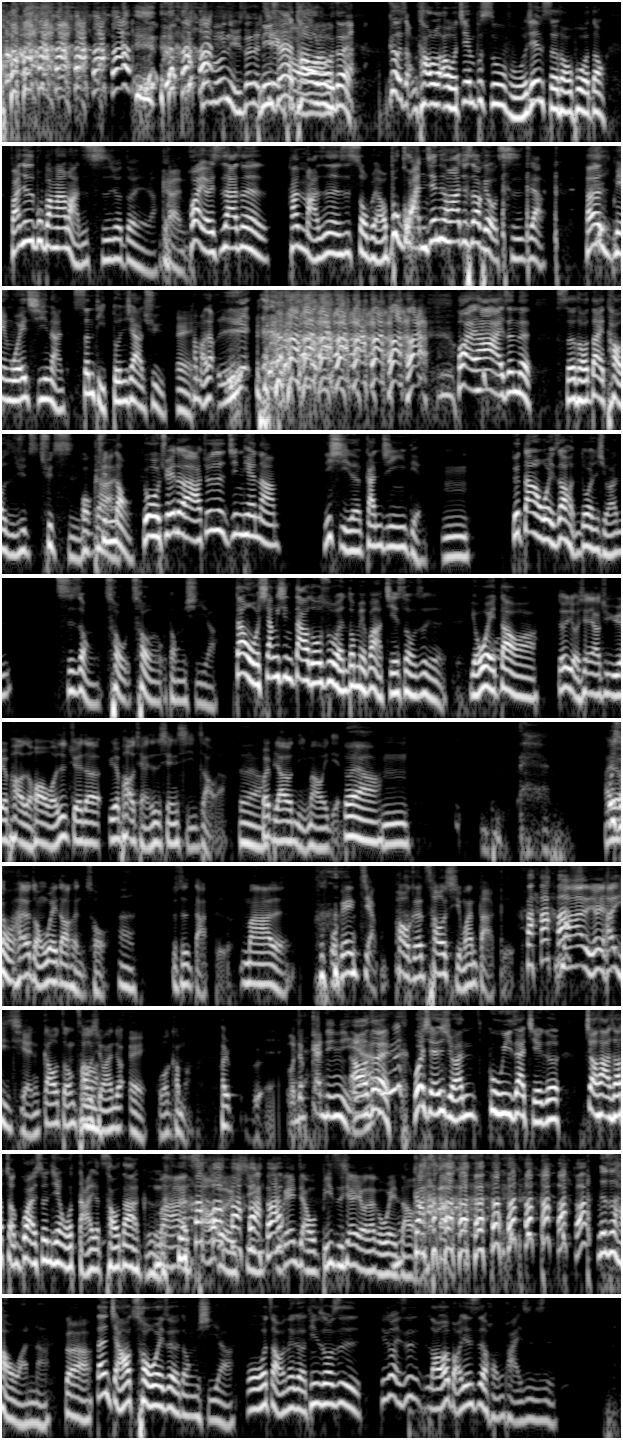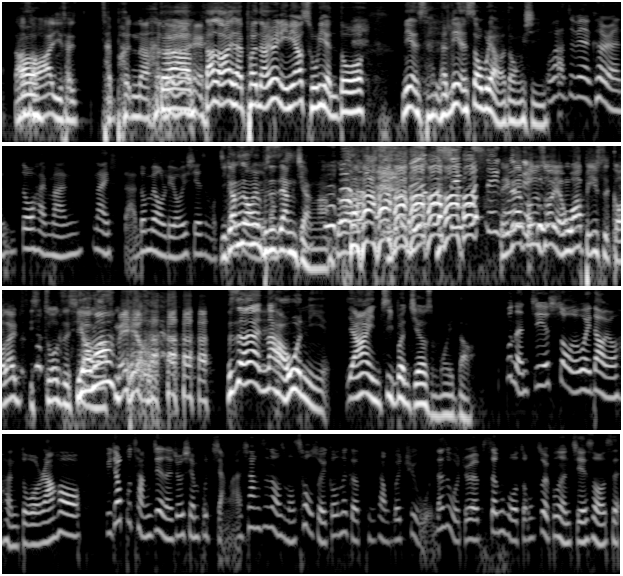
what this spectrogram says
那不是女生的 女生的套路，哦，对，各种套路哦。我今天不舒服，我今天舌头破洞，反正就是不帮他马子吃就对了啦。看，后来有一次，他真的，他马真的是受不了，我不管，你今天他妈就是要给我吃这样。他勉为其难，身体蹲下去，哎。他马上，后来他还真的舌头带套子去去吃去弄。我觉得啊，就是今天呢、你洗的干净一点，嗯，就当然我也知道很多人喜欢吃这种臭臭的东西啦，但我相信大多数人都没有办法接受这个有味道啊。就是有些人要去约炮的话，我是觉得约炮前是先洗澡啊，对啊，会比较有礼貌一点。对啊，嗯，为什么还有一种味道很臭，嗯，就是打嗝。妈的，我跟你讲，炮哥超喜欢打嗝。妈的，因为他以前高中超喜欢就哎、我要干嘛？他就我就干你你、啊、哦，，对我以前很喜欢故意在杰哥叫他的时候转过来瞬间，我打一个超大哥。妈的超恶心！我跟你讲，我鼻子现在有那个味道。那是好玩呐。对啊，但是讲到臭味这个东西啊，我我找那个听说是，听说你是老二保健室的红牌是不是？打扫阿姨才才喷呐。对啊打扫阿姨才喷啊，因为你一定要处理很多你很很令人受不了的东西。不过他这边的客人都还蛮 nice 的啊、都没有留一些什么。你刚刚后面不是这样讲？啊？对啊，不行不行，你刚才不是说有人挖鼻屎狗在桌子下？有吗没有啦。不是啊，那那好，我问你，杨阿姨你自己不能接受什么味道？不能接受的味道有很多，然后比较不常见的就先不讲啊，像是那种什么臭水沟，那个平常不会去闻，但是我觉得生活中最不能接受的是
